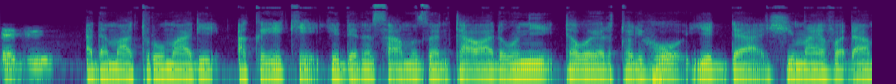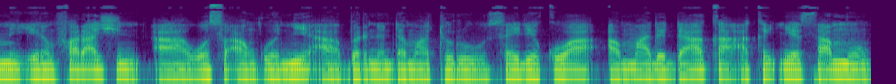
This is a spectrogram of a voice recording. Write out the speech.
da biyu. Adama Turmadi aka yake yadda na samu zantawa da wani ta wayar taliho yadda shi ma ya faɗa min irin farashin a wasu angonni a birnin Damaturu sai dai kuwa amma duk da haka akan iya samun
